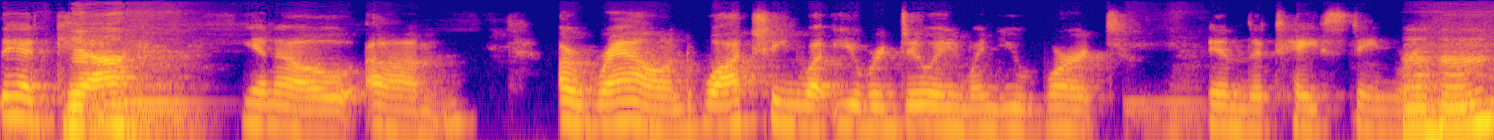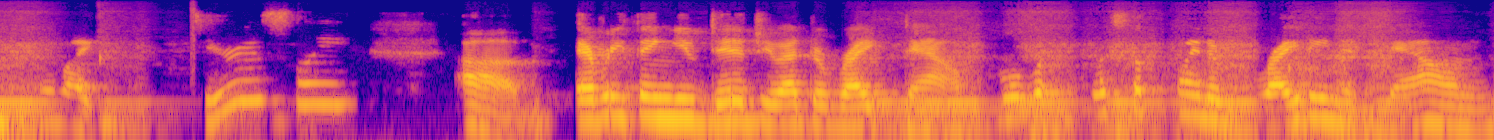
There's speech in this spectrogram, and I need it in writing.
They had Yeah. you know, um, around watching what you were doing when you weren't in the tasting room. hmm like, seriously? Um, everything you did, you had to write down. Well, what, what's the point of writing it down?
